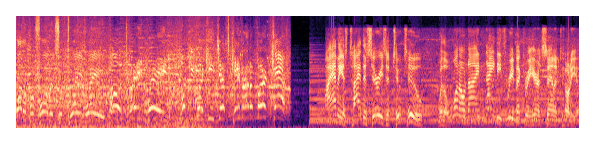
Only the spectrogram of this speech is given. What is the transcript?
What a performance from Dwyane Wade. Oh, Dwyane Wade looking like he just came out of Marquette. Miami has tied the series at 2-2 with a 109-93 victory here in San Antonio.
